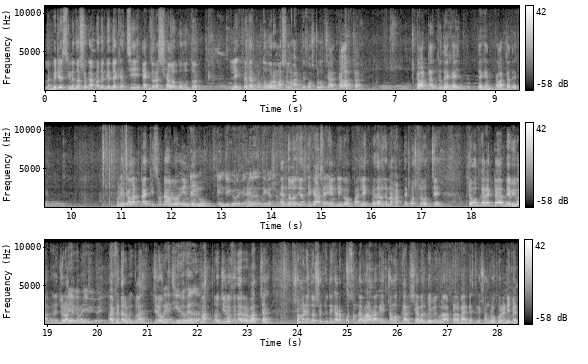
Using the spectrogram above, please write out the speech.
ভিডিও স্ক্রিনে দর্শক আপনাদেরকে দেখাচ্ছি এক জোড়া শ্যালো কবুতর। লেগ ফেদার কত বড় মাসাল হাঁটতে কষ্ট হচ্ছে। আর কালারটা কালারটা একটু দেখাই দেখেন কালারটা দেখেন। মানে কালারটা কিছুটা হলো এন্ডিগো ইন্ডিগো এন্ডোলজিয়ান থেকে আসা। এন্ডিগো লেগ ফেদারের জন্য হাঁটতে কষ্ট হচ্ছে। চমৎকার একটা বেবি জোড়া? কয় ফেদার ওইগুলা জিরো ভাই জিরো ফেদার মাত্র জিরো ফেদারের বাচ্চা। সম্মানীয় দর্শক যদি কারও পছন্দ হয় ভালো লাগে এই চমৎকার শ্যালোর বেবিগুলো আপনার বাইরের কাছ থেকে সংগ্রহ করে নেবেন।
